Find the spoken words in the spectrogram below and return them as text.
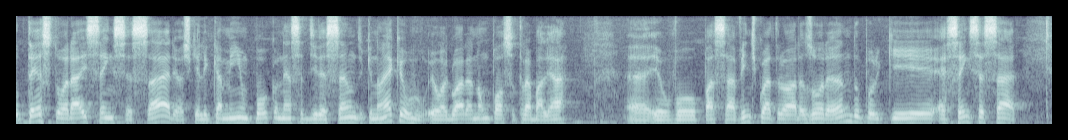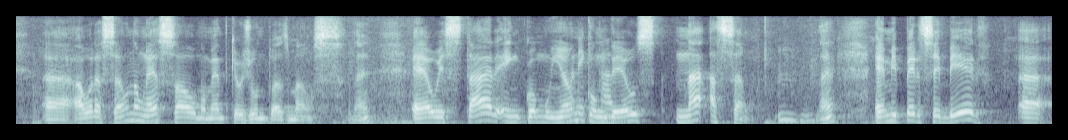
o texto Orais Sem Cessar, eu acho que ele caminha um pouco nessa direção de que não é que eu, eu agora não posso trabalhar, uh, eu vou passar 24 horas orando porque é sem cessar. Uh, a oração não é só o momento que eu junto as mãos, né? é o estar em comunhão Conectado. com Deus na ação. Uhum. Né? É me perceber uh,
